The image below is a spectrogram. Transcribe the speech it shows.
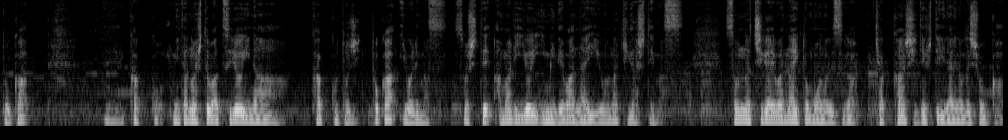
とか、えー、かっこ三田の人は強いな。かっこ閉じとか言われます。そしてあまり良い意味ではないような気がしています。そんな違いはないと思うのですが客観視できていないのでしょうか。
